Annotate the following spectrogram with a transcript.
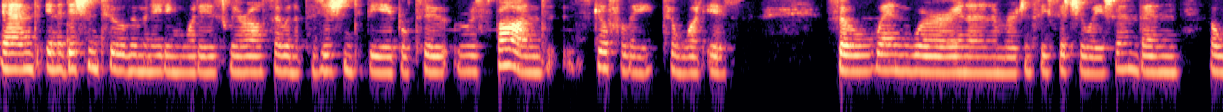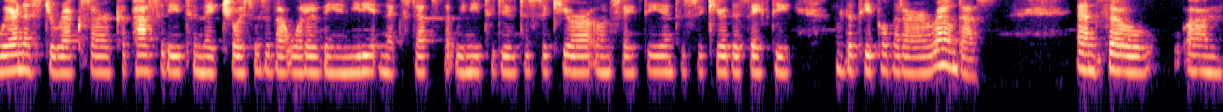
And in addition to illuminating what is, we are also in a position to be able to respond skillfully to what is. So when we're in an emergency situation, then Awareness directs our capacity to make choices about what are the immediate next steps that we need to do to secure our own safety and to secure the safety of the people that are around us. And so um,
